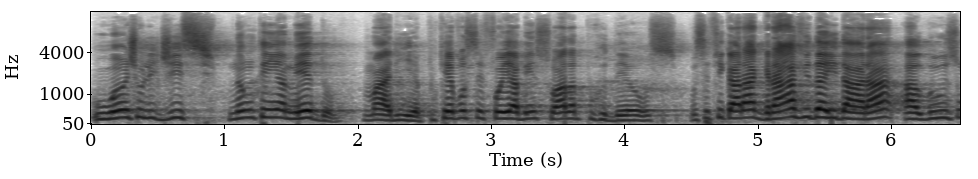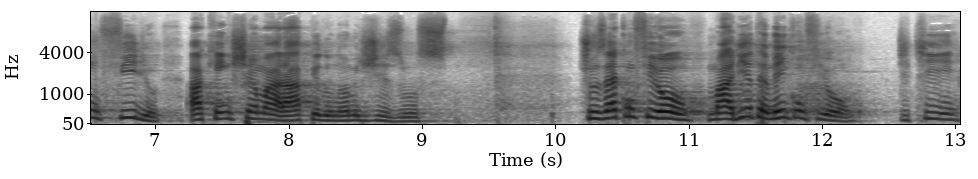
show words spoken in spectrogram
o anjo lhe disse: Não tenha medo, Maria, porque você foi abençoada por Deus. Você ficará grávida e dará à luz um filho, a quem chamará pelo nome de Jesus. José confiou, Maria também confiou, de que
